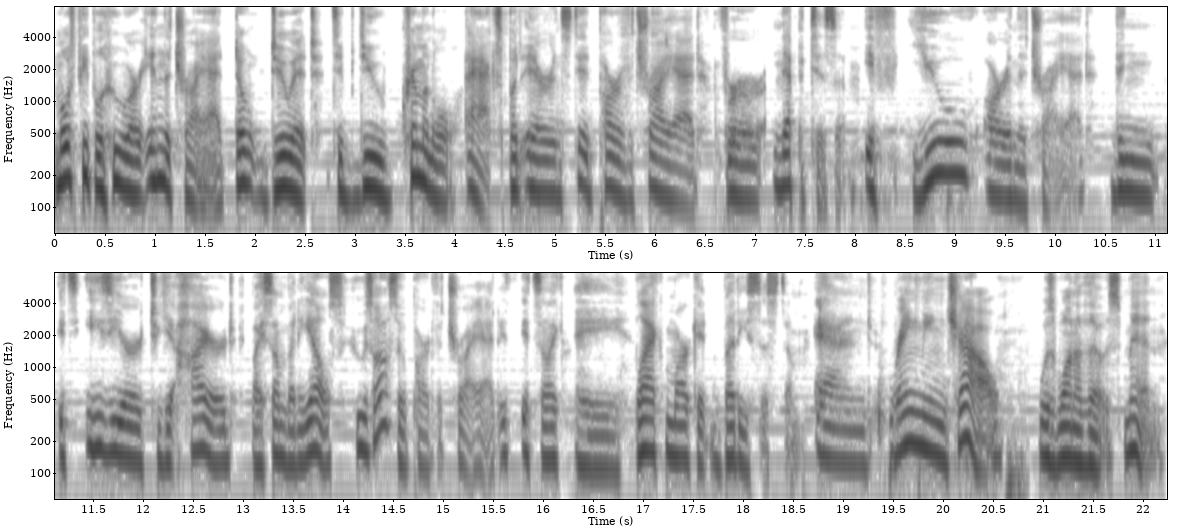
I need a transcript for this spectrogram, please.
most people who are in the triad don't do it to do criminal acts, but are instead part of the triad for nepotism. If you are in the triad, then it's easier to get hired by somebody else who's also part of the triad. It, it's like a black market buddy system. And Rang Ming Chow was one of those men.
